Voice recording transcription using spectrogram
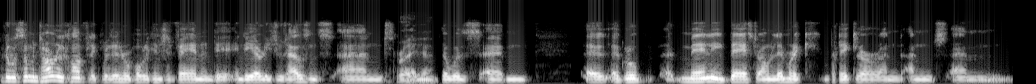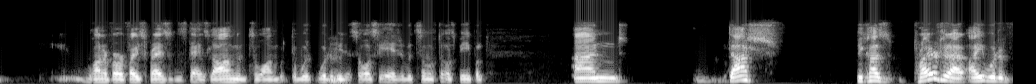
there was some internal conflict within Republican Sinn Féin in the in the early two thousands, and Right, um, yeah. there was um, a, a group mainly based around Limerick in particular, and and um, one of our vice presidents, Des Long, and so on, would would, have Mm. been associated with some of those people, and that because prior to that, I would have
